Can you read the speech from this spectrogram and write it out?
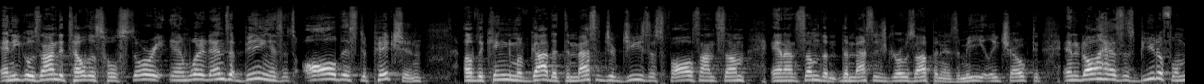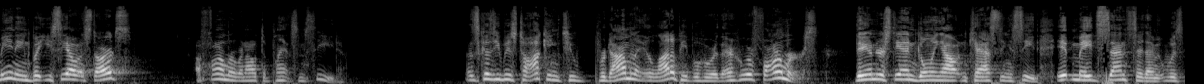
and he goes on to tell this whole story, and what it ends up being is it's all this depiction of the kingdom of God, that the message of Jesus falls on some, and on some the, the message grows up and is immediately choked. And, and it all has this beautiful meaning, but you see how it starts? A farmer went out to plant some seed. That's because he was talking to predominantly a lot of people who were there who were farmers. They understand going out and casting a seed. It made sense to them. It was,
